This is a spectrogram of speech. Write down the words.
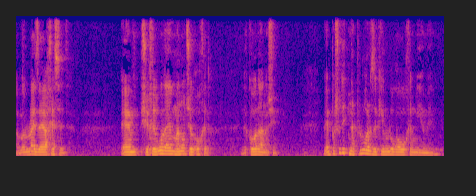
אבל אולי זה היה חסד, הם שחררו להם מנות של אוכל לכל האנשים. והם פשוט התנפלו על זה כאילו לא ראו אוכל מימיהם.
